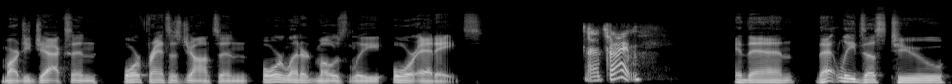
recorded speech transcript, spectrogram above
Margie Jackson or Francis Johnson or Leonard Mosley or Ed Ates. That's right. And then that leads us to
